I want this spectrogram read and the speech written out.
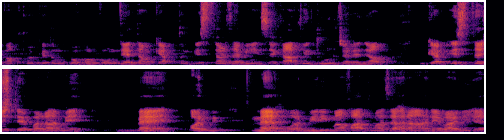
वक्त होकर तुमको हुक्म देता हूँ कि अब तुम इस सरजमीन से काफ़ी दूर चले जाओ, क्योंकि अब इस दशत बला में मैं और मैं हूँ और मेरी माँ फातमा जहरा आने वाली है।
